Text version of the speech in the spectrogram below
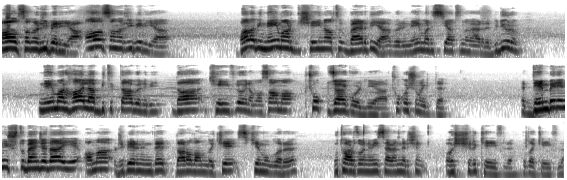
Al sana Ribery ya. Al sana Ribery ya. Bana bir Neymar şeyini atı verdi ya. Böyle Neymar hissiyatını verdi. Biliyorum Neymar hala bir tık daha böyle bir daha keyifli oynaması ama çok güzel goldü ya. Çok hoşuma gitti. Ya Dembele'nin şutu bence daha iyi ama Ribery'nin de dar alandaki skill move'ları bu tarz oynamayı sevenler için aşırı keyifli. Bu da keyifli.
